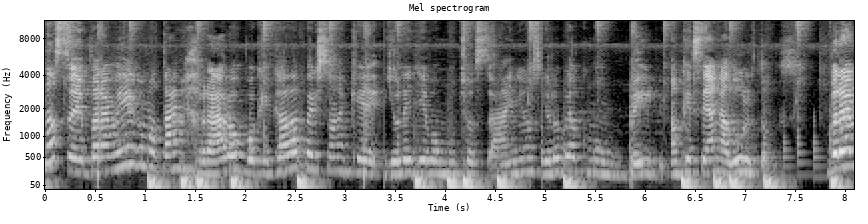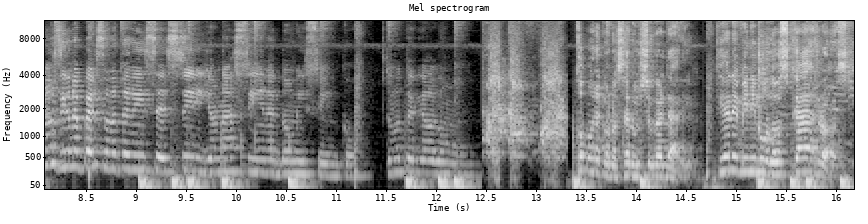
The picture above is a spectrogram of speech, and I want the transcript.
No sé, para mí es como tan raro porque cada persona que yo le llevo muchos años, yo lo veo como un baby, aunque sean adultos. Por ejemplo, si una persona te dice, sí, yo nací en el 2005, tú no te quedas como... ¿Cómo reconocer un sugar daddy? Tiene mínimo dos carros.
